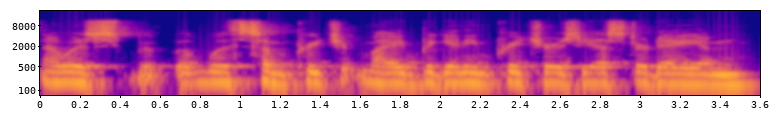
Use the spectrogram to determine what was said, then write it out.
I was with some preacher, my beginning preachers yesterday, and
